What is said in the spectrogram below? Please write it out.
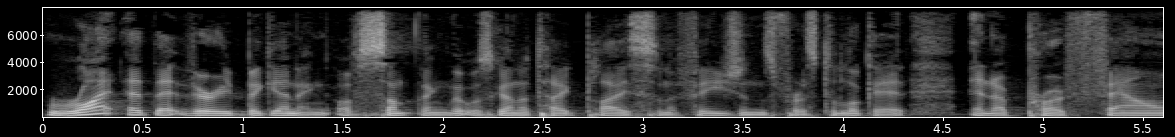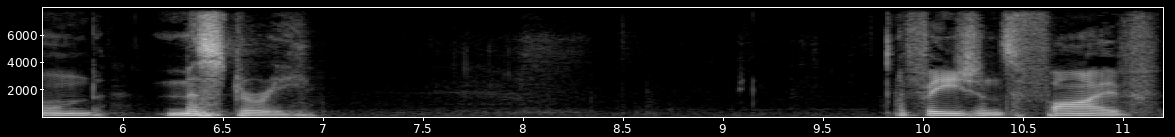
right at that very beginning of something that was going to take place in Ephesians for us to look at in a profound mystery. Ephesians 5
